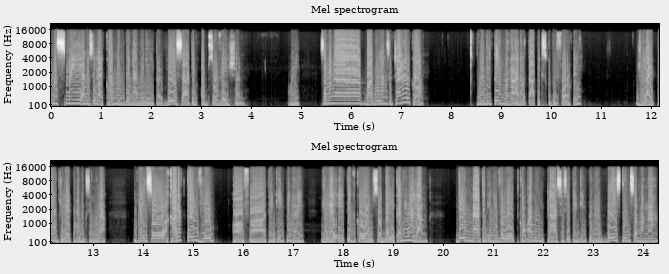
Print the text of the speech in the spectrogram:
mas may ano sila, common denominator based sa ating observation. Okay? Sa mga bago lang sa channel ko, nandito yung mga ano topics ko before, okay? July pa, July pa ako nagsimula. Okay, so a character review of uh, Thinking Pinoy, July 18 ko yun. So, balikan nyo na lang, doon natin in-evaluate kung anong klase si Thinking Pinoy based dun sa mga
